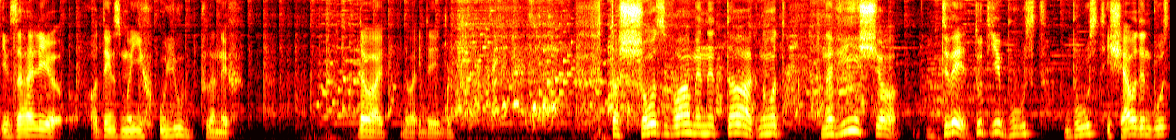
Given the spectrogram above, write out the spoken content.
І взагалі один з моїх улюблених. Давай, давай, іди, іди. Та що з вами не так? Ну от навіщо? Диви, тут є буст, буст і ще один буст.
